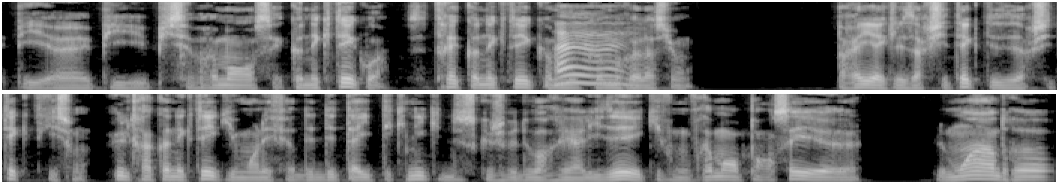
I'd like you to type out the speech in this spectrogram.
Et puis, euh, puis, puis c'est vraiment, c'est connecté, quoi. C'est très connecté comme, comme relation. Pareil avec les architectes, des architectes qui sont ultra connectés, qui vont aller faire des détails techniques de ce que je vais devoir réaliser et qui vont vraiment penser euh, le moindre,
